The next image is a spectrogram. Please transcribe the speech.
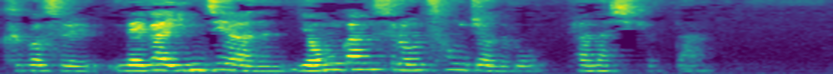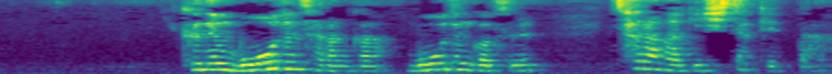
그것을 내가 임재하는 영광스러운 성전으로 변화시켰다. 그는 모든 사람과 모든 것을 사랑하기 시작했다.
